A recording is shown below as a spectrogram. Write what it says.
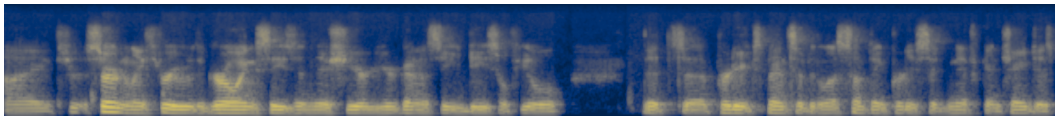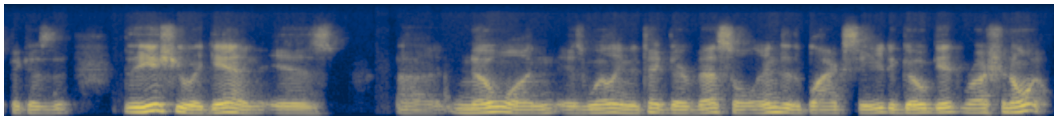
I th- certainly through the growing season this year, you're going to see diesel fuel that's uh, pretty expensive unless something pretty significant changes. Because the, the issue again is uh, no one is willing to take their vessel into the Black Sea to go get Russian oil.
